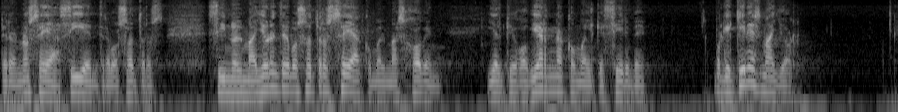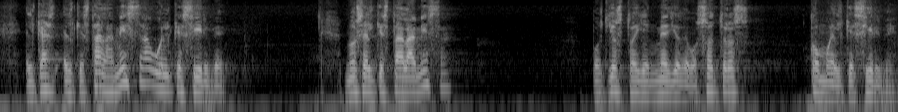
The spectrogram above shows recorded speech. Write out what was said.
Pero no sea así entre vosotros, sino el mayor entre vosotros sea como el más joven y el que gobierna como el que sirve. Porque ¿quién es mayor? ¿El que, ¿El que está a la mesa o el que sirve? ¿No es el que está a la mesa? Pues yo estoy en medio de vosotros como el que sirve.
